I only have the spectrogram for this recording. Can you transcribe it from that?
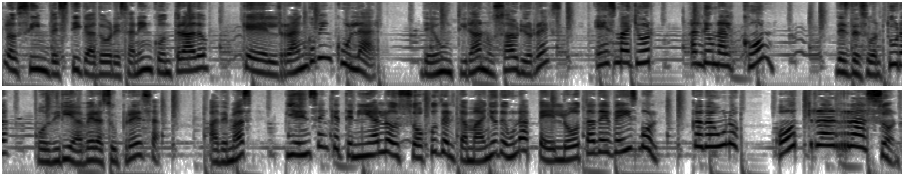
Los investigadores han encontrado que el rango vincular de un tiranosaurio Rex es mayor al de un halcón. Desde su altura podría ver a su presa. Además, piensan que tenía los ojos del tamaño de una pelota de béisbol, cada uno. Otra razón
